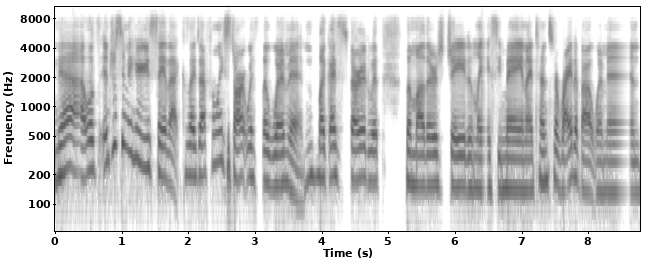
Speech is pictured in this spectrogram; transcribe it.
Yeah, well, it's interesting to hear you say that because I definitely start with the women. Like I started with the mothers, Jade and Lacey May, and I tend to write about women.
